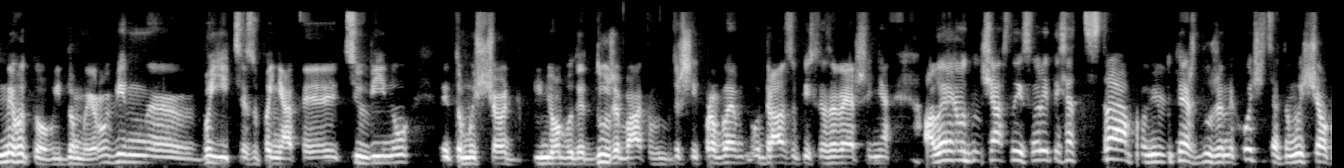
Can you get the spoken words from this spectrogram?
не готовий до миру. Він е, боїться зупиняти цю війну тому що в нього буде дуже багато внутрішніх проблем одразу після завершення. Але одночасно і сваритися з Трампом він теж дуже не хочеться, тому що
